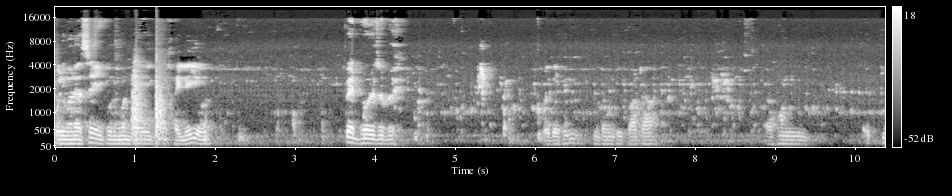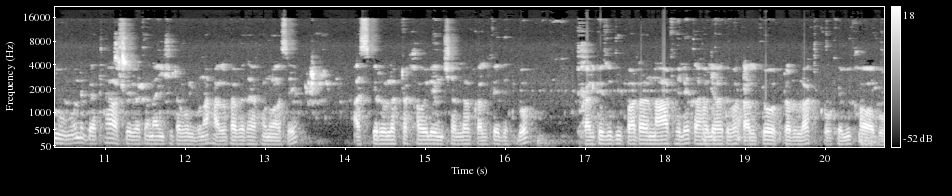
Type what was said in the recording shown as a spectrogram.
পরিমাণে আছে। এই পরিমাণটা খাইলেই ওর পেট ভরে যাবে। দেখেন, মোটামুটি পাটা এখন একটু মানে ব্যথা আছে, ব্যথা নাই সেটা বলব না, হালকা ব্যথা এখনও আছে। আজকের রোলাকটা খাওয়াইলে ইনশাল্লাহ কালকে দেখব। কালকে যদি পাটা না ফেলে তাহলে হয়তো বা কালকেও একটা রোলাক ওকে আমি খাওয়াবো।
